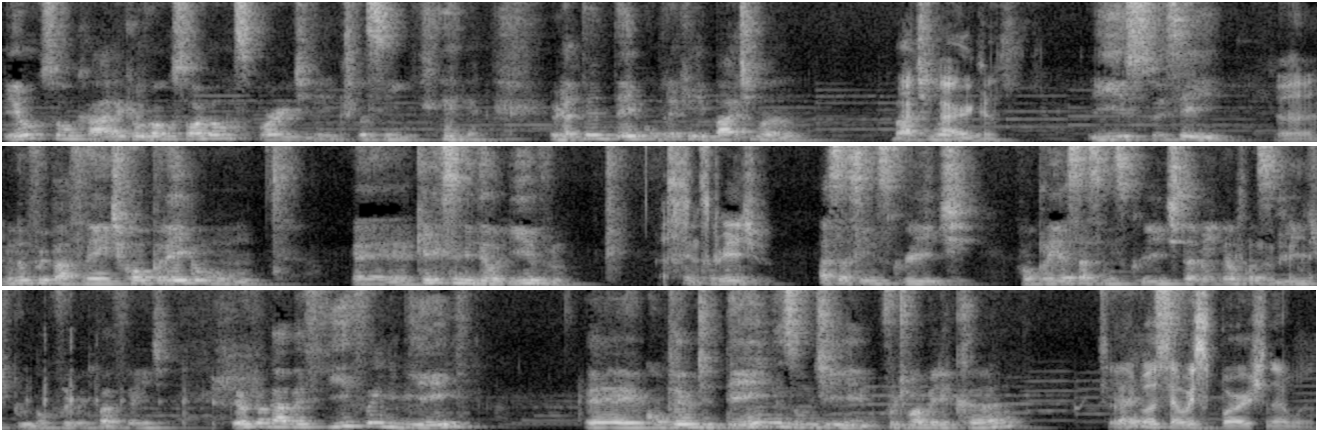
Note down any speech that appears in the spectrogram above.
Eu sou um cara que eu jogo só jogo de esporte, velho. Tipo assim, eu já tentei, comprei aquele Batman. Batman. Arkham. Isso, esse aí. Uhum. Mas não fui pra frente. Comprei um. É, aquele que você me deu o livro. Assassin's Creed? Assassin's Creed. Comprei Assassin's Creed também, não consegui, tipo, não fui muito pra frente. Eu jogava FIFA, NBA. É, comprei um de tênis, um de futebol americano. Seu negócio isso, é o esporte, né, mano?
